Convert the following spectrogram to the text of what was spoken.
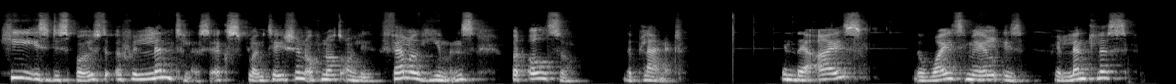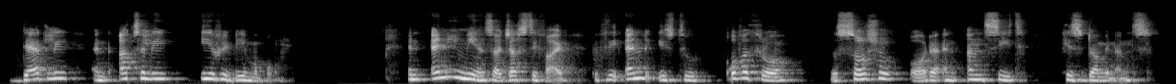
he is disposed a relentless exploitation of not only fellow humans, but also the planet. In their eyes, the white male is relentless, deadly, and utterly irredeemable and any means are justified if the end is to overthrow the social order and unseat his dominance.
